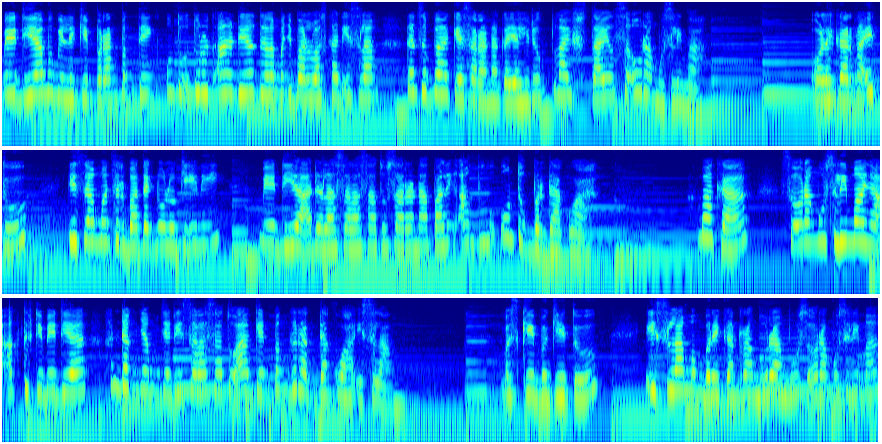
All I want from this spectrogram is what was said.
media memiliki peran penting untuk turut andil dalam menyebarluaskan Islam dan sebagai sarana gaya hidup lifestyle seorang muslimah. Oleh karena itu, di zaman serba teknologi ini, media adalah salah satu sarana paling ampuh untuk berdakwah. Maka, seorang muslimah yang aktif di media hendaknya menjadi salah satu agen penggerak dakwah Islam. Meski begitu, Islam memberikan rambu-rambu seorang muslimah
